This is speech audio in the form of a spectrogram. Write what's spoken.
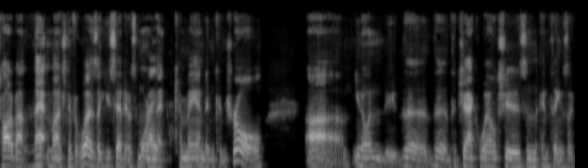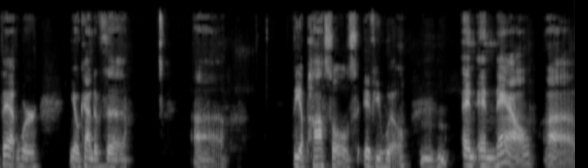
taught about that much. And if it was, like you said, it was more right. that command and control uh, you know, and the the the Jack Welches and, and things like that were, you know, kind of the uh, the apostles, if you will. Mm-hmm. And and now uh,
